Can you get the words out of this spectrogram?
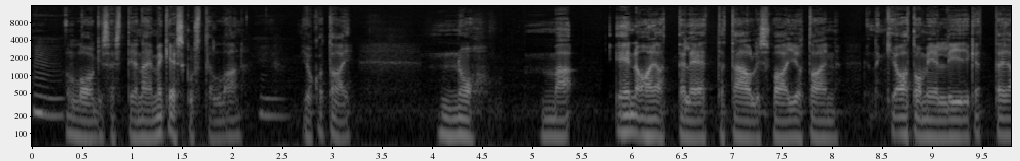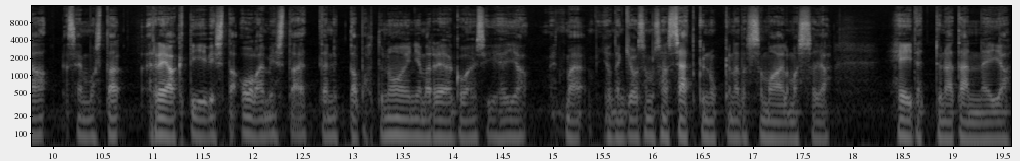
mm. loogisesti ja näin me keskustellaan mm. joko tai. No, mä en ajattele, että tämä olisi vain jotain atomien liikettä ja semmoista reaktiivista olemista, että nyt tapahtui noin ja mä reagoin siihen ja että mä jotenkin olen semmoisena sätkynukkena tässä maailmassa ja heitettynä tänne ja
